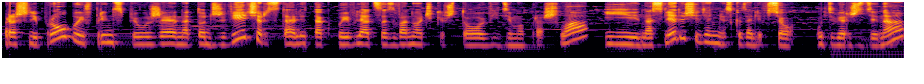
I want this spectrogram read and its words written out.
прошли пробы, и, в принципе, уже на тот же вечер стали так появляться звоночки, что, видимо, прошла. И на следующий день мне сказали, все, утверждена.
